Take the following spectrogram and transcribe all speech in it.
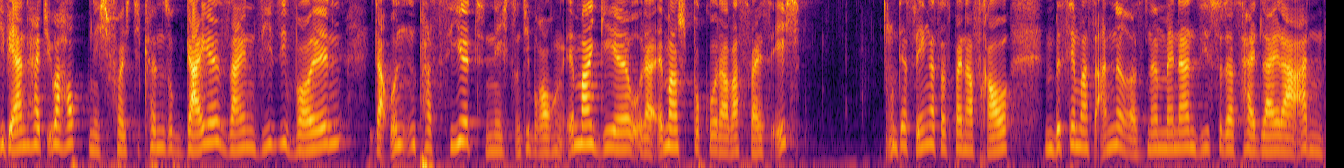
die werden halt überhaupt nicht feucht. Die können so geil sein, wie sie wollen. Da unten passiert nichts und die brauchen immer Gehe oder immer Spucke oder was weiß ich. Und deswegen ist das bei einer Frau ein bisschen was anderes. Ne? Männern siehst du das halt leider an.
